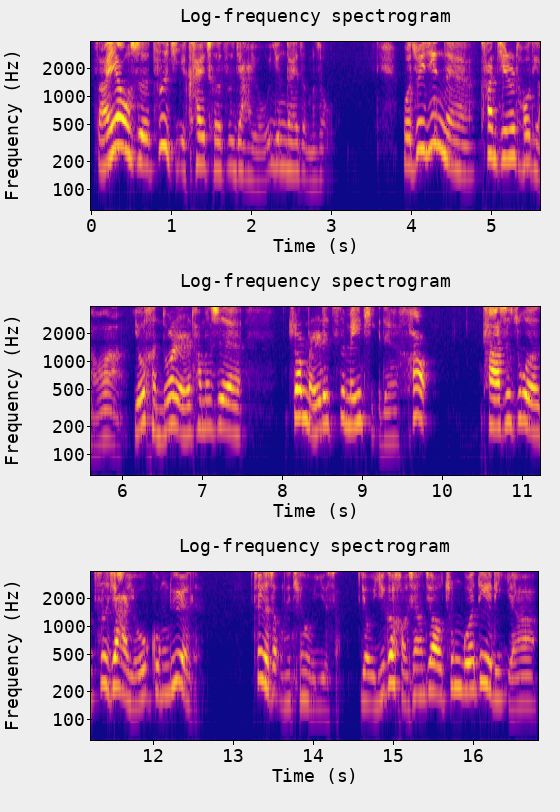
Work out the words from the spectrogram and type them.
咱要是自己开车自驾游，应该怎么走？我最近呢看今日头条啊，有很多人他们是专门的自媒体的号，他是做自驾游攻略的，这个整的挺有意思。有一个好像叫中国地理呀，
